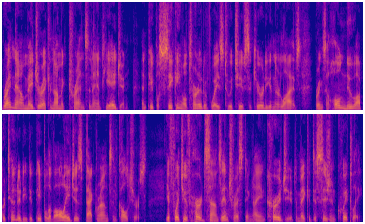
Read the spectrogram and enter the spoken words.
Right now, major economic trends in anti-aging and people seeking alternative ways to achieve security in their lives brings a whole new opportunity to people of all ages, backgrounds, and cultures. If what you've heard sounds interesting, I encourage you to make a decision quickly,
